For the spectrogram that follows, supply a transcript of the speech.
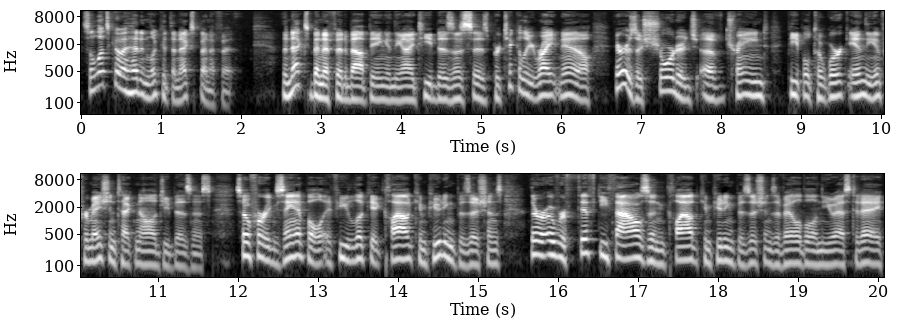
So let's go ahead and look at the next benefit. The next benefit about being in the IT business is particularly right now, there is a shortage of trained people to work in the information technology business. So for example, if you look at cloud computing positions, there are over 50,000 cloud computing positions available in the US today,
